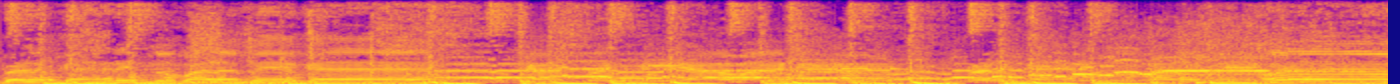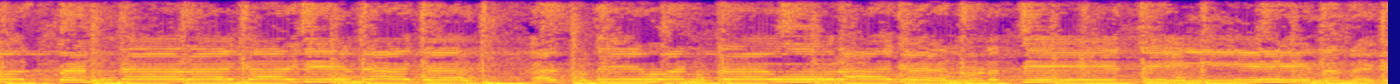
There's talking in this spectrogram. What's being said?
ಬೆಳಕ ಹರಿತು ಬಳ ಬೇಗ ಪಂಡಾರ ಗಾಡಿನಾಗ ಹತ್ತಿ ಒಂಟ ಊರಾಗ ನೋಡ್ತಿದ್ದೀನಿ ನನಗ.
